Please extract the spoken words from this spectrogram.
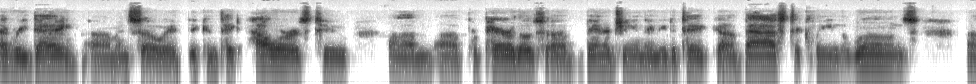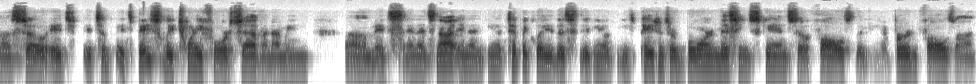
every day. Um, and so it, it can take hours to um, prepare those bandaging. They need to take baths to clean the wounds. Uh, so it's it's a it's basically 24 seven. I mean, um, it's and it's not in a, you know typically this you know these patients are born missing skin, so it falls the you know, burden falls on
